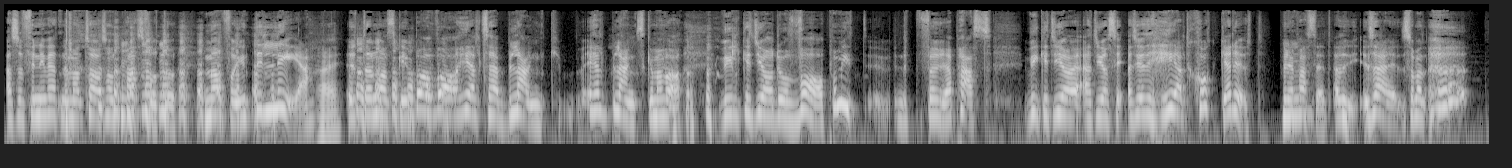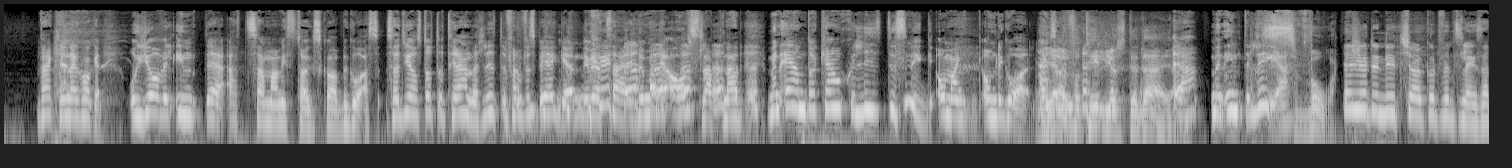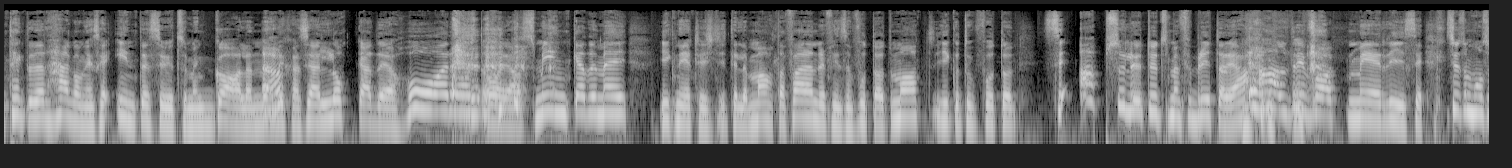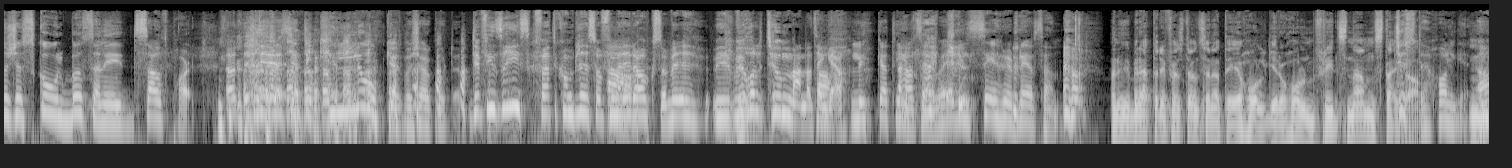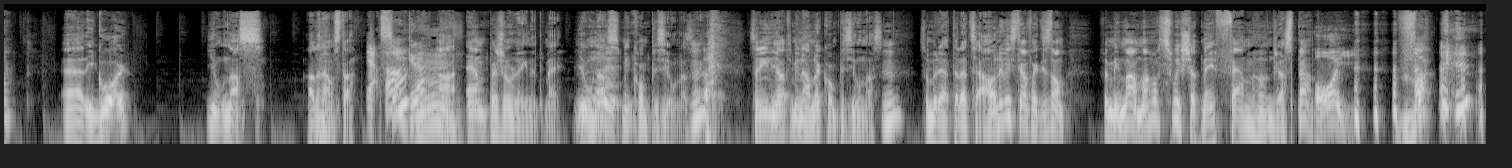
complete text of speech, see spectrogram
Alltså för ni vet när man tar sånt passfoto, man får ju inte le. Nej. Utan man ska ju bara vara helt så här blank. Helt blank ska man vara. Vilket jag då var på mitt eh, förra pass. Vilket gör att jag ser, alltså jag ser helt chockad ut på det passet. Alltså, så här, som att, verkligen är jag chockad. Och jag vill inte att samma misstag ska begås. Så att jag har stått och tränat lite framför spegeln. Ni vet så här, hur man är avslappnad. Men ändå kanske lite snygg om, man, om det går. Det gäller att Liksom. få till just det där ja. Ja, men inte le. Svårt. Jag gjorde nytt körkort för inte så länge sedan. Tänkte den här gången ska jag inte se ut som en galen människa. Så jag lockade håret och jag sminkade mig. Gick ner till, till mataffären där det finns en fotoautomat. Gick och tog foton. Ser absolut ut som en förbrytare. Jag har aldrig varit mer risig. Ser ut som hon som kör skolbussen i South Park. Ja, det, Det det, ser inte klok ut på körkortet. det finns risk för att det kommer bli så för mig Ja. idag också. Vi, vi, vi håller tummarna tänker Ja, jag. lycka till, Ja, jag. vill se hur det blev sen. Men vi berättade för en stund sedan att det är Holger och Holmfrids namnsdag Just idag. det, Holger. Ja. Eh, igår, Jonas hade namnsdag. Jaså? Ja, grattis. Ja, en person ringde till mig, Jonas, min kompis Jonas. Sen ringde jag till min andra kompis Jonas, som berättade att så här, ja det visste jag faktiskt om. För min mamma har swishat mig 500 spänn. Oj, Va?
